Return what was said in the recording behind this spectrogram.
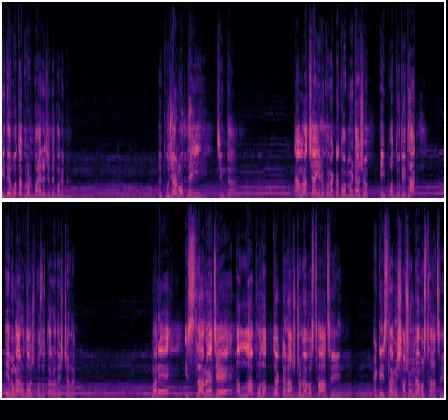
এই দেবতাগুলোর বাইরে যেতে পারে না। ওই পূজার মধ্যেই চিন্তা। আমরা চাই এরকম একটা গভর্নমেন্ট আসুক, এই পদ্ধতি থাক এবং আরও দশ বছর তারা দেশ চালাক। মানে ইসলামে যে আল্লাহ প্রদত্ত একটা রাষ্ট্র ব্যবস্থা আছে, একটা ইসলামী শাসন ব্যবস্থা আছে,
